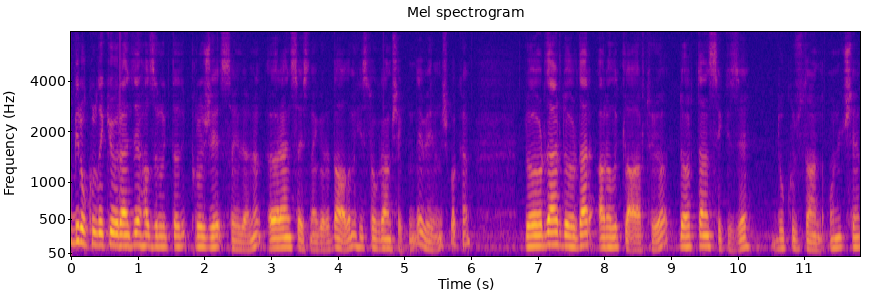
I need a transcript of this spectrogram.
Bir okuldaki öğrencilerin hazırlıkları proje sayılarının öğrenci sayısına göre dağılımı histogram şeklinde verilmiş. Bakın dörder dörder aralıkla artıyor. 4'ten 8'e, 9'dan 13'e,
